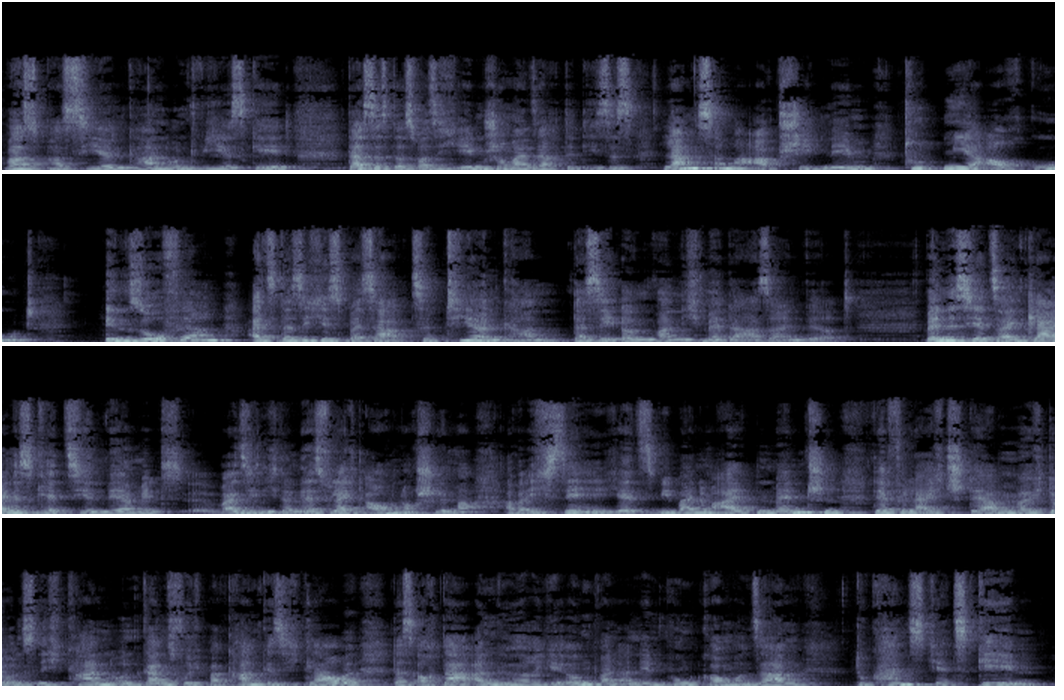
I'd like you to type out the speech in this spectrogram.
was passieren kann und wie es geht. Das ist das, was ich eben schon mal sagte, dieses langsame Abschied nehmen tut mir auch gut. Insofern, als dass ich es besser akzeptieren kann, dass sie irgendwann nicht mehr da sein wird. Wenn es jetzt ein kleines Kätzchen wäre mit, äh, weiß ich nicht, dann wäre es vielleicht auch noch schlimmer. Aber ich sehe jetzt, wie bei einem alten Menschen, der vielleicht sterben möchte und es nicht kann und ganz furchtbar krank ist. Ich glaube, dass auch da Angehörige irgendwann an den Punkt kommen und sagen, du kannst jetzt gehen.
